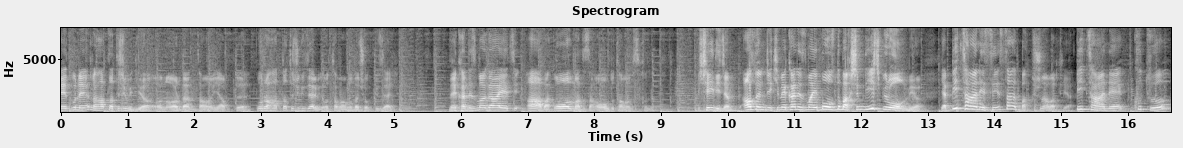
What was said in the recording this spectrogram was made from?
Evet bu ne? Rahatlatıcı video. Onu oradan tamam yaptı. Bu rahatlatıcı güzel bir. O tamam o da çok güzel. Mekanizma gayet. Aa bak o olmadı. Sen oldu tamam sıkıntı. Şey diyeceğim. Az önceki mekanizmayı bozdu. Bak şimdi hiçbiri olmuyor. Ya bir tanesi sadece bak şuna bak ya. Bir tane kutu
